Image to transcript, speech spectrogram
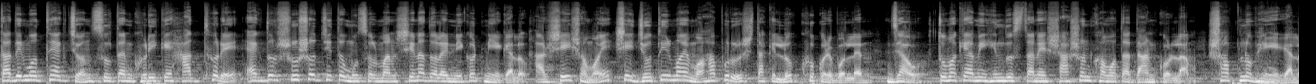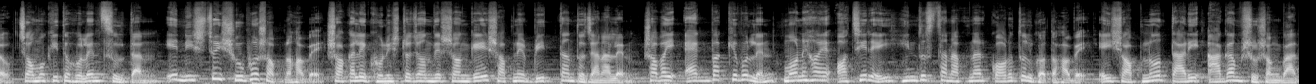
তাদের মধ্যে একজন সুলতান ঘুরিকে হাত ধরে একদল সুসজ্জিত মুসলমান সেনাদলের নিকট নিয়ে গেল। আর সেই সময় সেই জ্যোতির্ময় মহাপুরুষ তাকে লক্ষ্য করে বললেন, যাও, তোমাকে আমি হিন্দুস্তানের শাসন ক্ষমতা দান করলাম। স্বপ্ন ভেঙে গেল। চমকিত হলেন সুলতান। এ নিশ্চয়ই শুভ স্বপ্ন হবে। সকালে ঘনিষ্ঠজনদের সঙ্গে স্বপ্নের বৃত্তান্ত জানালেন। সবাই এক বাক্যে বললেন মনে হয় অচিরেই হিন্দুস্তান আপনার করতলগত হবে। এই স্বপ্ন তারই আগাম সুসংবাদ।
